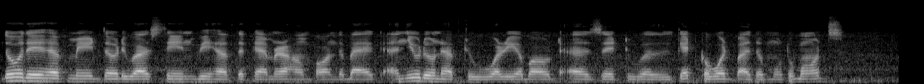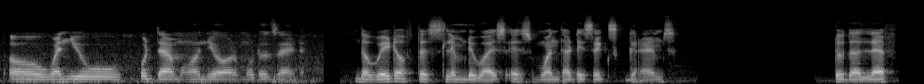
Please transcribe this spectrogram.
Though they have made the device thin, we have the camera hump on the back and you don't have to worry about as it will get covered by the Moto mods uh, when you put them on your Moto Z. The weight of the slim device is 136 grams. To the left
